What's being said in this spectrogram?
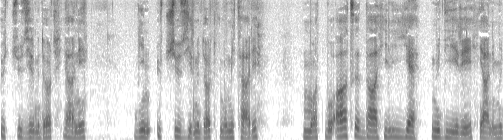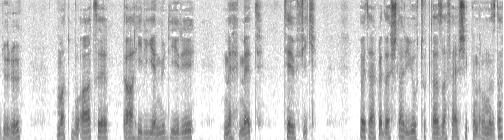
324 yani 1324 Rumi tarih matbuatı dahiliye müdiri yani müdürü matbuatı dahiliye müdiri Mehmet Tevfik. Evet arkadaşlar YouTube'da Zafer Şık kanalımızda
